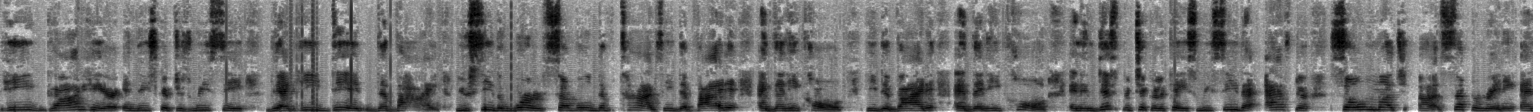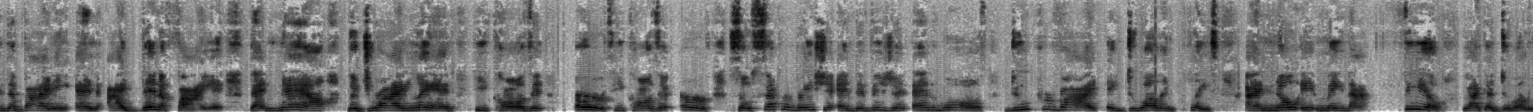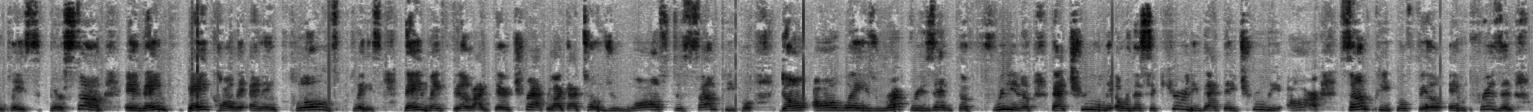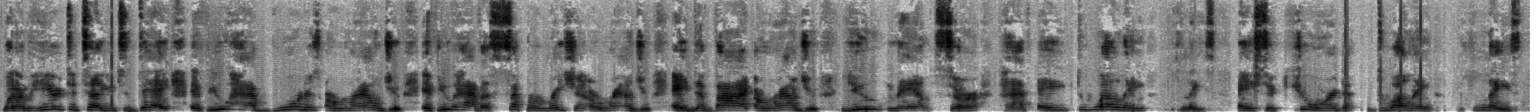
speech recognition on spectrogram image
he, God here in these scriptures, we see that he did divide. You see the word several times. He divided and then he called. He divided and then he called. And in this particular case, we see that after so much uh, separating and dividing and identifying, that now the dry land, he calls it earth. He calls it earth. So separation and division and walls do provide a dwelling place. I know it may not feel like a dwelling place. For some and they they call it an enclosed place. They may feel like they're trapped. Like i told you walls to some people don't always represent the freedom that truly or the security that they truly are. Some people feel imprisoned but i'm here to tell you today if you have borders around you if you have a separation around you a divide around you you ma'am sir have a dwelling place a secured dwelling place.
